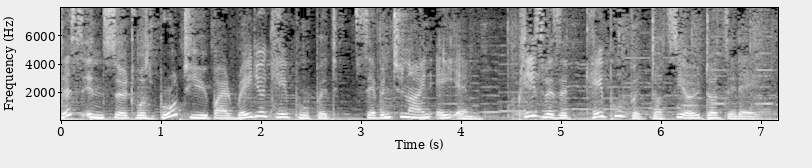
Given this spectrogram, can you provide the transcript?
This insert was brought to you by Radio K Pulpit, 7 to 9 a.m. Please visit kpulpit.co.za.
